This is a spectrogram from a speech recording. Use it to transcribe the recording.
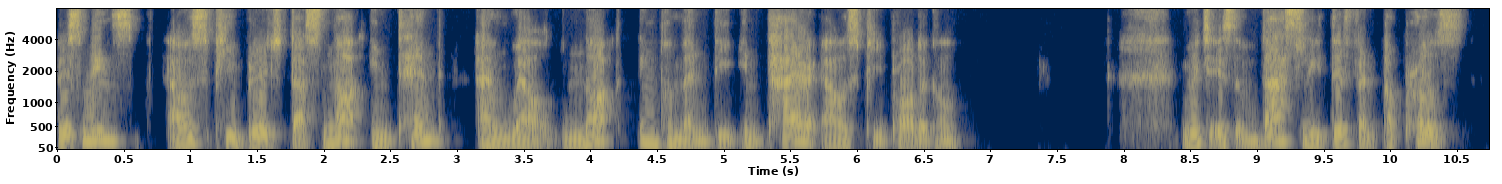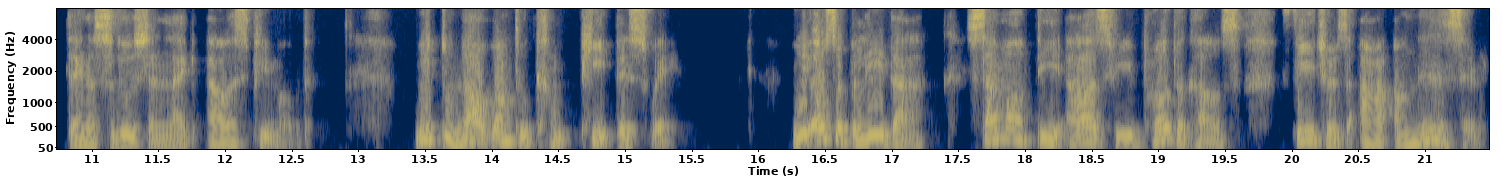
This means LSP Bridge does not intend and will not implement the entire LSP protocol, which is a vastly different approach than a solution like LSP mode. We do not want to compete this way. We also believe that some of the LSP protocols features are unnecessary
